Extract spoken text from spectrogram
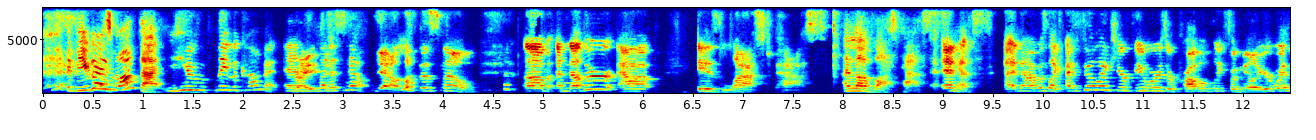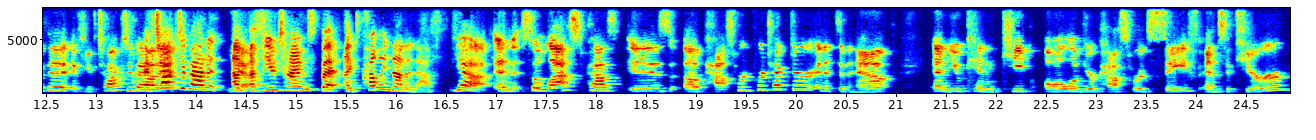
If you guys want that, you leave a comment and Right. let us know. yeah, let us know. Um, another app is LastPass. I love LastPass. And- yes. And I was like, I feel like your viewers are probably familiar with it if you've talked about it, I've talked about it um, Yeah. a few times, but I probably not enough. Yeah, and so LastPass is a password protector and it's an Mhm. app and you can keep all of your passwords safe and secure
